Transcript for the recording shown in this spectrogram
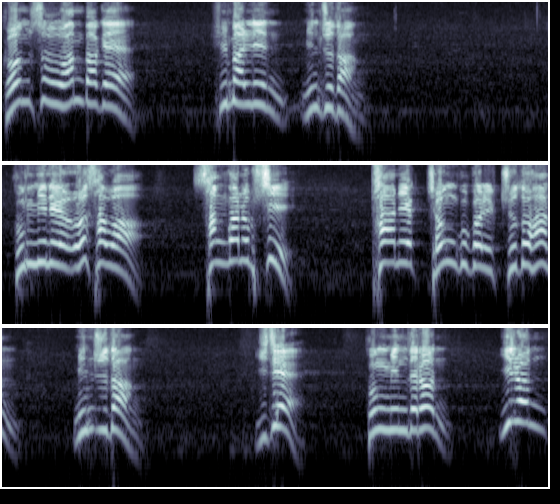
검수완박에 휘말린 민주당, 국민의 의사와 상관없이 탄핵 정국을 주도한 민주당 이제 국민들은 이런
